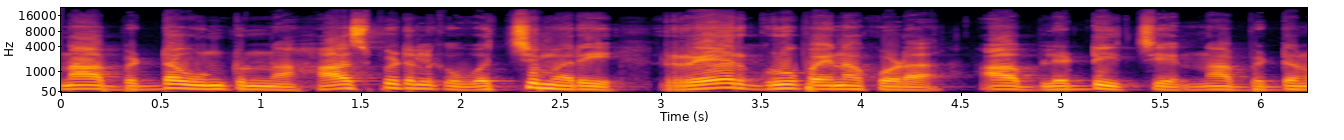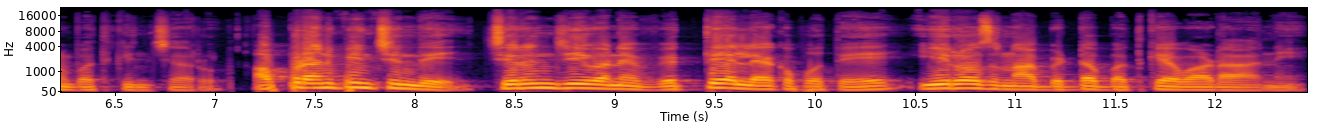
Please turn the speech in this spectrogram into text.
నా బిడ్డ ఉంటున్న హాస్పిటల్కి వచ్చి మరీ రేర్ గ్రూప్ అయినా కూడా ఆ బ్లడ్ ఇచ్చి నా బిడ్డను బతికించారు. అప్పుడు అనిపించింది చిరంజీవి అనే వ్యక్తే లేకపోతే ఈరోజు నా బిడ్డ బతికేవాడా అని.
